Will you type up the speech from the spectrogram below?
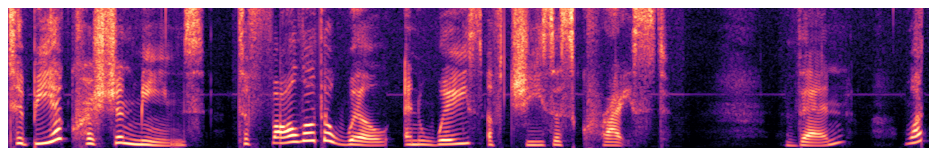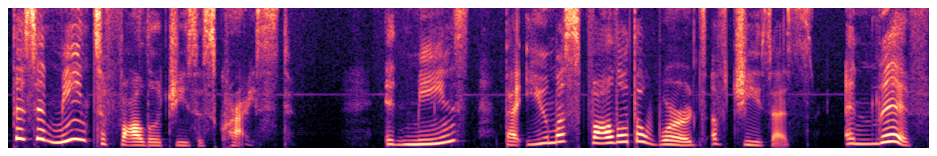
To be a Christian means to follow the will and ways of Jesus Christ. Then, what does it mean to follow Jesus Christ? It means that you must follow the words of Jesus and live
